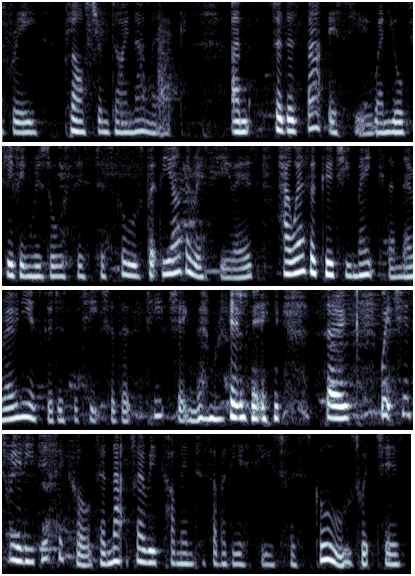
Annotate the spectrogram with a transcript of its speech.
every classroom dynamic. Um, so there's that issue when you're giving resources to schools. But the other issue is, however good you make them, they're only as good as the teacher that's teaching them, really. so, which is really difficult, and that's where we come into some of the issues for schools, which is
